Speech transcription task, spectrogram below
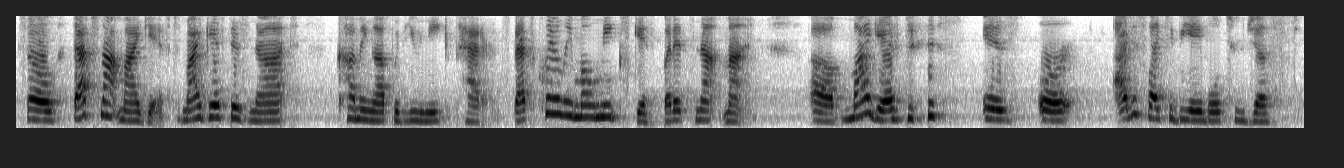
So that's not my gift. My gift is not coming up with unique patterns. That's clearly Monique's gift, but it's not mine. Uh, my gift is, or I just like to be able to just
